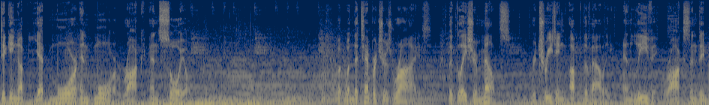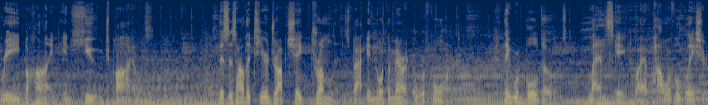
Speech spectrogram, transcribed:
digging up yet more and more rock and soil. But when the temperatures rise, the glacier melts, retreating up the valley and leaving rocks and debris behind in huge piles. This is how the teardrop-shaped drumlins back in North America were formed. They were bulldozed, landscaped by a powerful glacier.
